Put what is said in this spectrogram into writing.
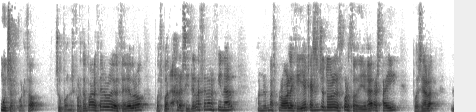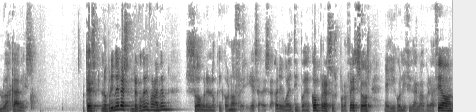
Mucho esfuerzo. Supone esfuerzo para el cerebro y el cerebro, pues pone. Ahora, si te lo hacen al final, bueno, es más probable que ya que has hecho todo el esfuerzo de llegar hasta ahí, pues ya lo acabes. Entonces, lo primero es recoger información sobre lo que conoce. Ya sabes, averiguar el tipo de compra, sus procesos, hay que cualificar la operación.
